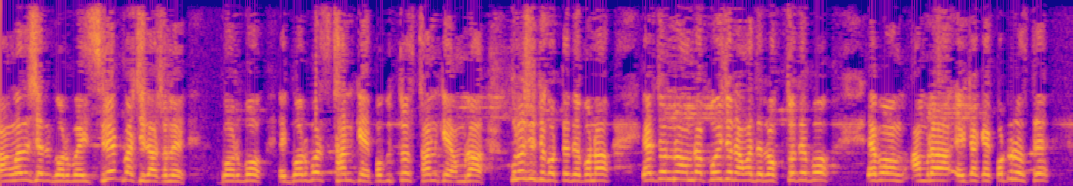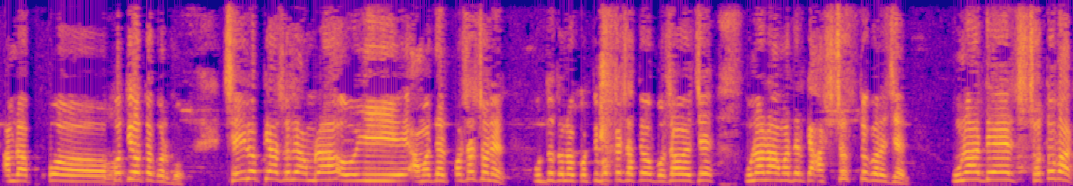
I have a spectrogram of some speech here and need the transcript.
বাংলাদেশের গর্ব, এই সিলেটবাসীর আসলে গর্ব, এই গর্বের স্থানকে, পবিত্র স্থানকে আমরা কুলসিত করতে দেব না। এর জন্য আমরা প্রয়োজনে আমাদের রক্ত দেব এবং আমরা এটাকে কঠোর হস্তে আমরা প্রতিহত করব। সেই লক্ষ্যে আসলে আমরা ওই আমাদের প্রশাসনের ঊর্ধ্বতন কর্তৃপক্ষের সাথেও বসা হয়েছে। উনারা আমাদেরকে আশ্বস্ত করেছেন উনাদের শতভাগ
